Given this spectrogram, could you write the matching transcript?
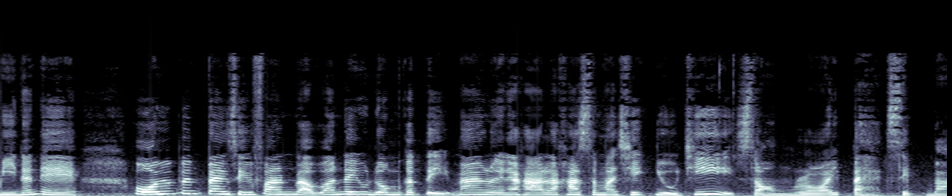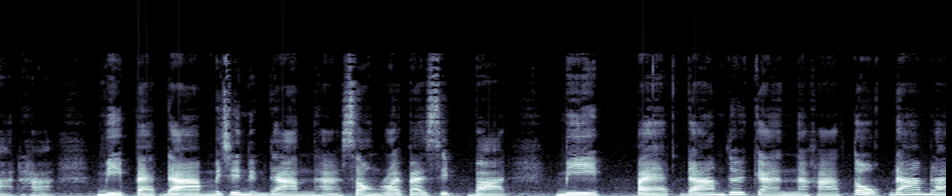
มีนั่นเองโอ้ยมันเป็นแปรงสีฟันแบบว่าในอุดมคติมากเลยนะคะ ราคาสมาชิกอยู่ที่ 280 บาทค่ะ มี 8 ด้ามไม่ใช่ 1 ด้ามนะคะ280 บาท มี8 ด้ามด้วยกันนะคะ ตกด้ามละ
